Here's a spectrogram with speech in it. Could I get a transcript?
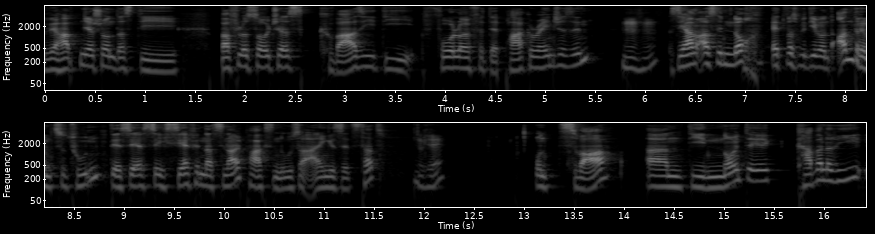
Wir hatten ja schon, dass die Buffalo Soldiers quasi die Vorläufer der Park Ranger sind. Mhm. Sie haben außerdem noch etwas mit jemand anderem zu tun, der sehr, sich sehr für Nationalparks in den USA eingesetzt hat. Okay. Und zwar ähm, die 9. Kavallerie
